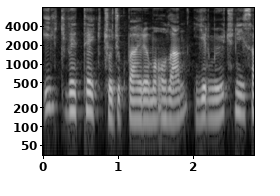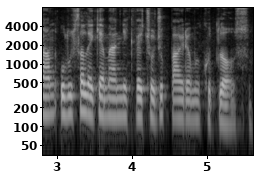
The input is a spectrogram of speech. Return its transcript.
ilk ve tek çocuk bayramı olan 23 Nisan Ulusal Egemenlik ve Çocuk Bayramı kutlu olsun.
